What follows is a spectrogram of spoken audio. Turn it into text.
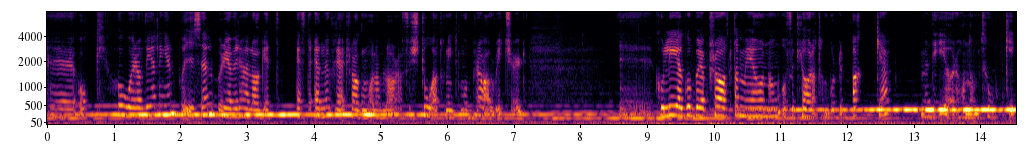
Eh, och HR-avdelningen på ISL börjar vid det här laget efter ännu fler klagomål av Lara förstå att hon inte mår bra av Richard. Eh, kollegor börjar prata med honom och förklara att han borde backa. Men det gör honom tokig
